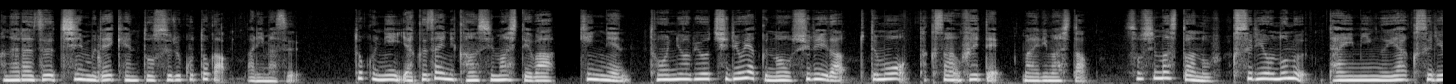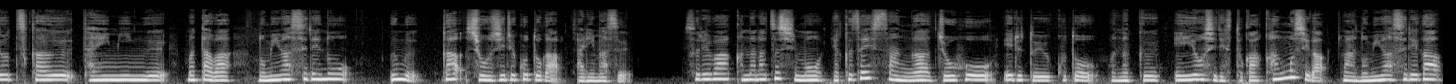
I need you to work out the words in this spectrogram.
必ずチームで検討することがあります。特に薬剤に関しましては、近年糖尿病治療薬の種類がとてもたくさん増えてまいりました。そうしますと、あの、薬を飲むタイミングや薬を使うタイミング、または飲み忘れの有無が生じることがあります。それは必ずしも薬剤師さんが情報を得るということはなく、栄養士ですとか看護師が、まあ、飲み忘れが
